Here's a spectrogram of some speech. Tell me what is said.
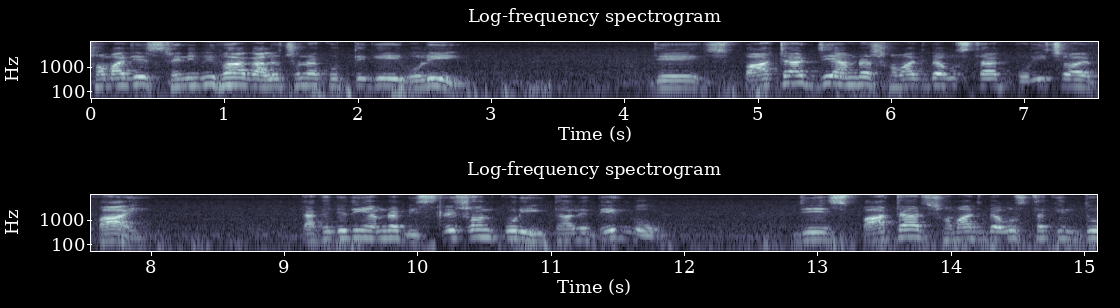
সমাজের শ্রেণীবিভাগ আলোচনা করতে গিয়েই বলি যে স্পার্টার যে আমরা সমাজ ব্যবস্থার পরিচয় পাই তাকে যদি আমরা বিশ্লেষণ করি, তাহলে দেখব যে স্পার্টার সমাজ ব্যবস্থা কিন্তু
